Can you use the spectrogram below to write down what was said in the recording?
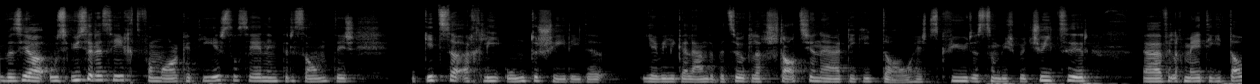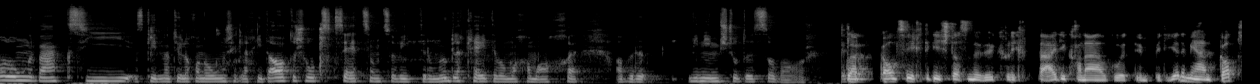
was ja aus unserer Sicht vom Marketeer so sehr interessant ist, gibt es da ein bisschen Unterschiede in den jeweiligen Ländern bezüglich stationär, digital? Hast du das Gefühl, dass zum Beispiel die Schweizer äh, vielleicht mehr digital unterwegs sind? Es gibt natürlich auch noch unterschiedliche Datenschutzgesetze und so weiter und Möglichkeiten, die man machen kann. Aber wie nimmst du das so wahr? Ich glaube, ganz wichtig ist, dass wir wirklich beide Kanäle gut bedienen. Wir haben gerade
